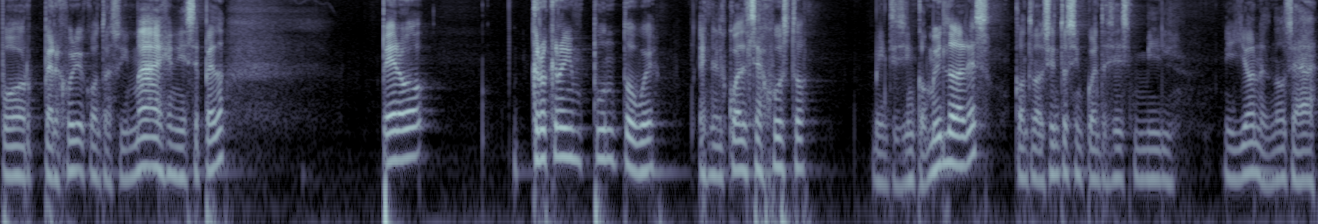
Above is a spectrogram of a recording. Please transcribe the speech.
por perjurio contra su imagen y ese pedo. Pero creo que no hay un punto, güey, en el cual sea justo 25 mil dólares contra 256 mil millones, ¿no? O sea,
